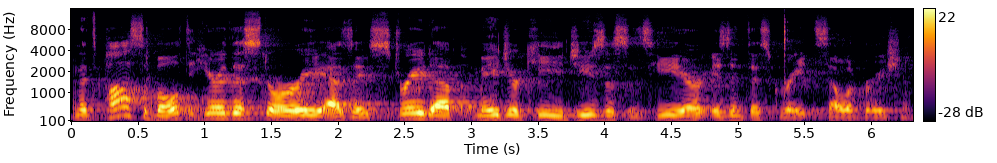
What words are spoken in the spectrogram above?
And it's possible to hear this story as a straight up major key Jesus is here, isn't this great celebration?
